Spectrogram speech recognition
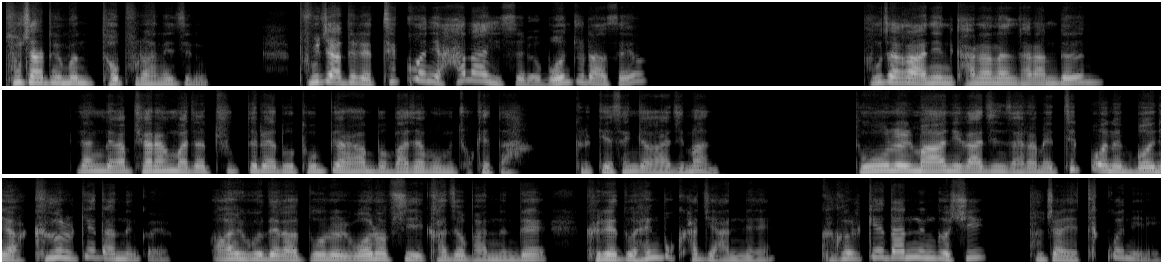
부자 되면 더 불안해지는. 부자들의 특권이 하나 있어요. 뭔 줄 아세요? 부자가 아닌 가난한 사람들은 그냥 내가 벼락 맞아 죽더라도 돈벼락 한번 맞아보면 좋겠다. 그렇게 생각하지만 돈을 많이 가진 사람의 특권은 뭐냐? 그걸 깨닫는 거예요. 아이고 내가 돈을 원 없이 가져봤는데 그래도 행복하지 않네. 그걸 깨닫는 것이 부자의 특권이니.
